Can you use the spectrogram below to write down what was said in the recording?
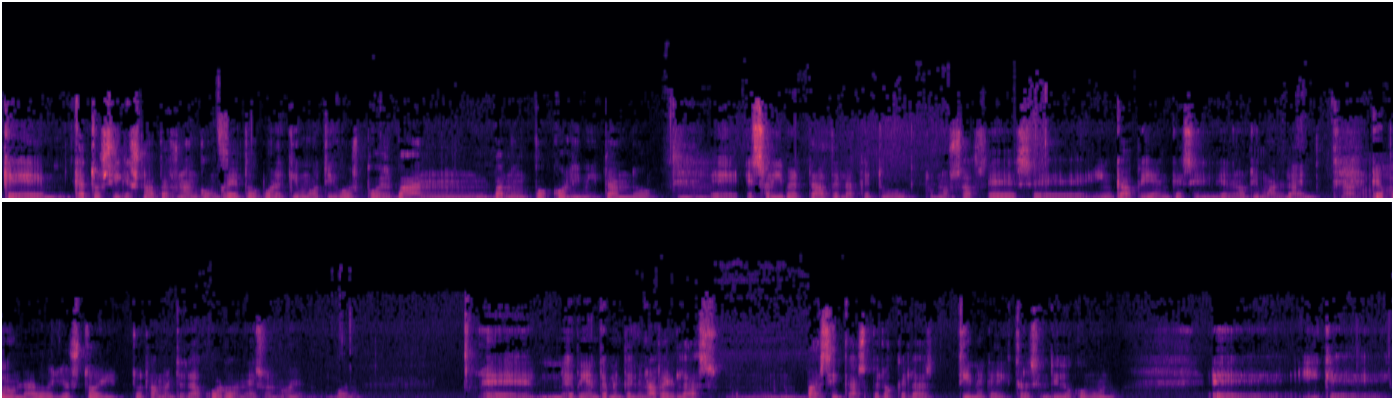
que, que una persona en concreto por X motivos, pues van, van un poco limitando mm. eh, esa libertad de la que tú, tú nos haces eh, hincapié en que se vive en el último online. que por un lado yo estoy totalmente de acuerdo en eso, ¿no? bueno, evidentemente hay unas reglas mm, básicas, pero que las tiene que dictar el sentido común eh, y que,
